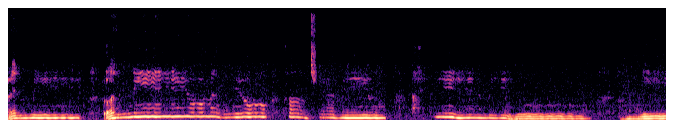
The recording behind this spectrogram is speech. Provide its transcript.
Emi Bani Omeo Hachemio Himio Ami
